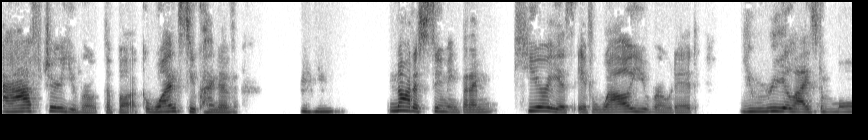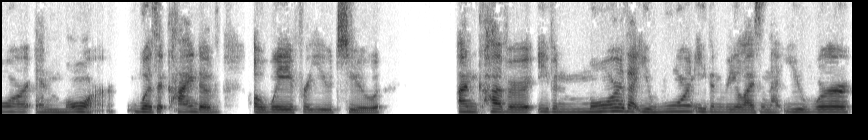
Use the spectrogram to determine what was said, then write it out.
after you wrote the book? Once you kind of mm-hmm. not assuming, but I'm curious if while you wrote it, you realized more and more. Was it kind of a way for you to uncover even more that you weren't even realizing that you were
